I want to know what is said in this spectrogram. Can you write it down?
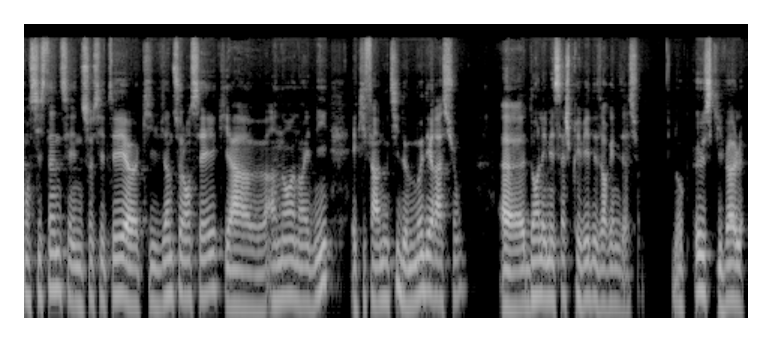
Consistent, c'est une société qui vient de se lancer, qui a un an, un an et demi, et qui fait un outil de modération dans les messages privés des organisations. Donc, eux, ce qu'ils veulent,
